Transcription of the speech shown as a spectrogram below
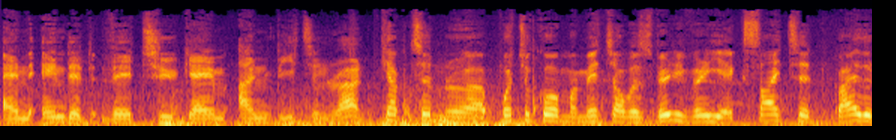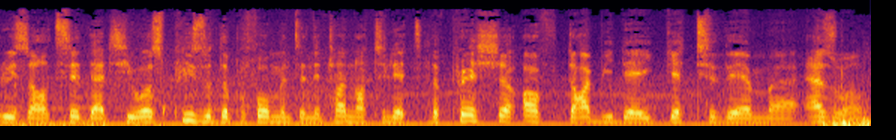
and ended their two game unbeaten run. Captain uh, Potoko Mamecha was very, very excited by the result, said that he was pleased with the performance and they tried not to let the pressure of Derby Day get to them uh, as well.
